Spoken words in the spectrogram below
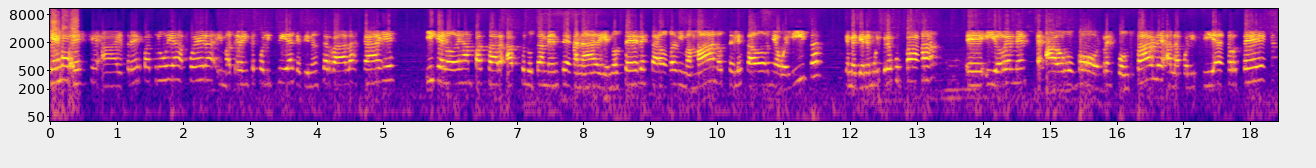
manejo es que hay tres patrullas afuera y más de 20 policías que tienen cerradas las calles y que no dejan pasar absolutamente a nadie. No sé el estado de mi mamá, no sé el estado de mi abuelita, que me tiene muy preocupada. Eh, y yo realmente hago responsable a la policía de Ortega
